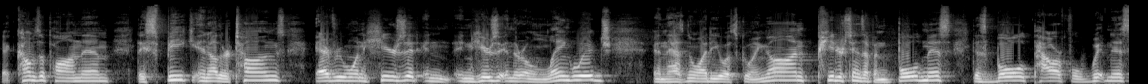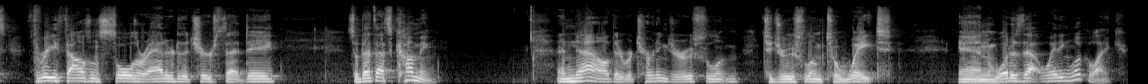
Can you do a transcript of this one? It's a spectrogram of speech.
it comes upon them. They speak in other tongues. Everyone hears it and, and hears it in their own language and has no idea what's going on. Peter stands up in boldness, this bold, powerful witness. 3,000 souls are added to the church that day. So that that's coming. And now they're returning Jerusalem to Jerusalem to wait. And what does that waiting look like?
